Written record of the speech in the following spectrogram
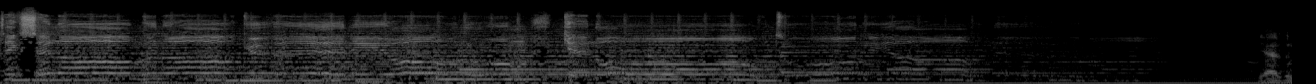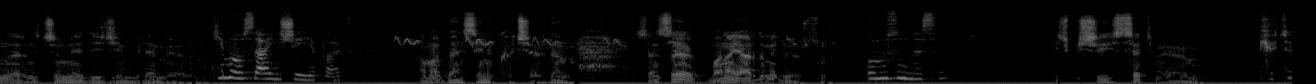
Tek selamına güveniyorum Gel otur yanıma Yardımların için ne diyeceğimi bilemiyorum. Kim olsa aynı şeyi yapardı. Ama ben seni kaçırdım. Sense bana yardım ediyorsun. Omuzun nasıl? Hiçbir şey hissetmiyorum. Kötü.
